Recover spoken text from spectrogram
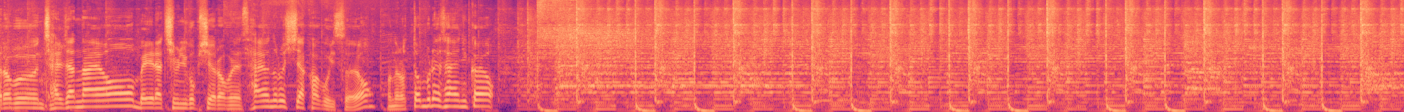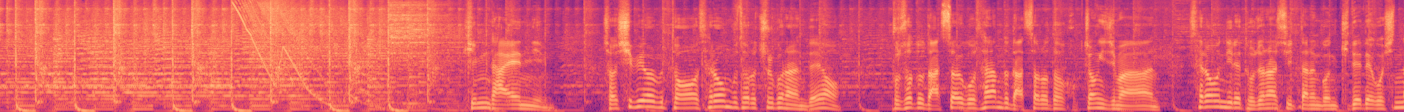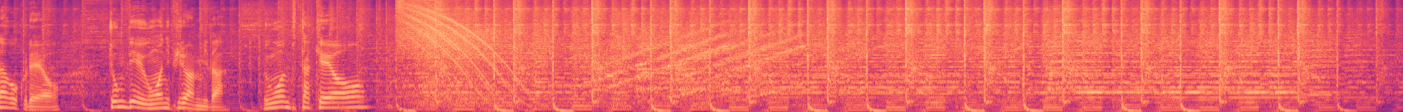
여러분 잘 잤나요? 매일 아침 7시 여러분의 사연으로 시작하고 있어요. 오늘 어떤 분의 사연일까요? 김다혜님, 저 12월부터 새로운 부서로 출근하는데요. 부서도 낯설고 사람도 낯설어 더 걱정이지만 새로운 일에 도전할 수 있다는 건 기대되고 신나고 그래요. 쫑디의 응원이 필요합니다. 응원 부탁해요.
